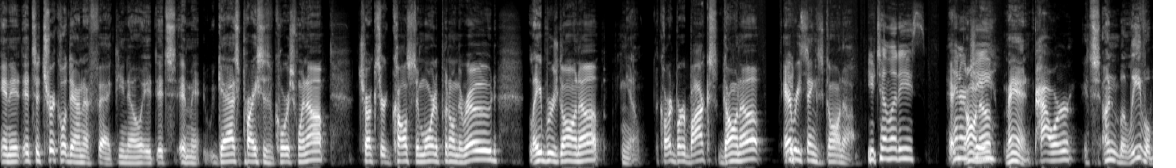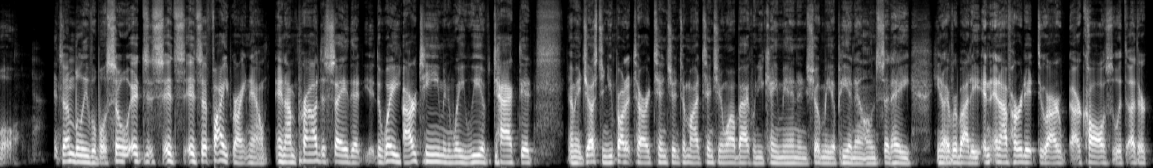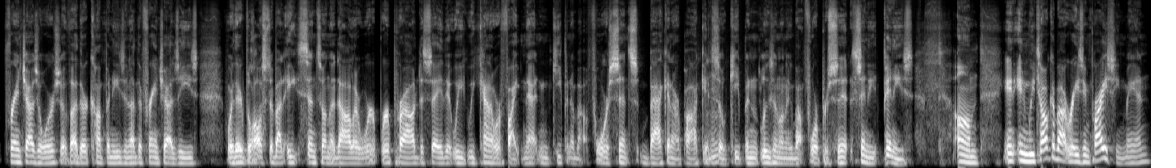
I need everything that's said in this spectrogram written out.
and it, it's a trickle down effect. You know, it, it's I mean, gas prices, of course, went up. Trucks are costing more to put on the road. Labor's gone up. You know, the cardboard box gone up. Everything's gone up. Utilities, Heck, energy, man, power. It's unbelievable. It's unbelievable. So it's it's it's a fight right now, and I'm proud to say that the way our team and the way we have attacked it. I mean, Justin, you brought it to our attention, to my attention a while back when you came in and showed me a P&L and said, "Hey, you know, everybody," and, and I've heard it through our, our calls with other franchisors of other companies and other franchisees where they've lost about eight cents on the dollar. We're we're proud to say that we we kind of were fighting that and keeping about four cents back in our pocket, mm-hmm. so keeping losing only about four percent pennies. Um, and and we talk about raising pricing, man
